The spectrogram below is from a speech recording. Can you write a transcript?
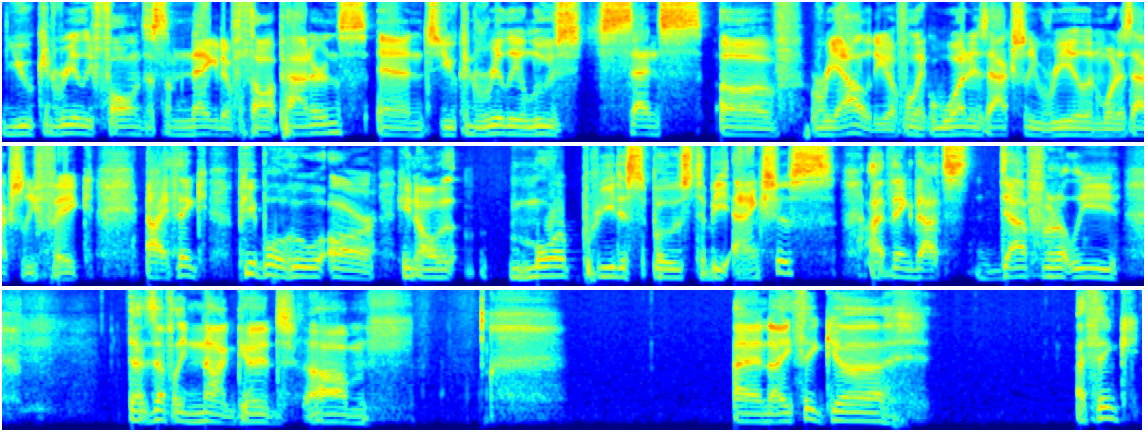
you can really fall into some negative thought patterns and you can really lose sense of reality of like what is actually real and what is actually fake. I think people who are, you know, more predisposed to be anxious, I think that's definitely that's definitely not good. Um and I think uh I think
